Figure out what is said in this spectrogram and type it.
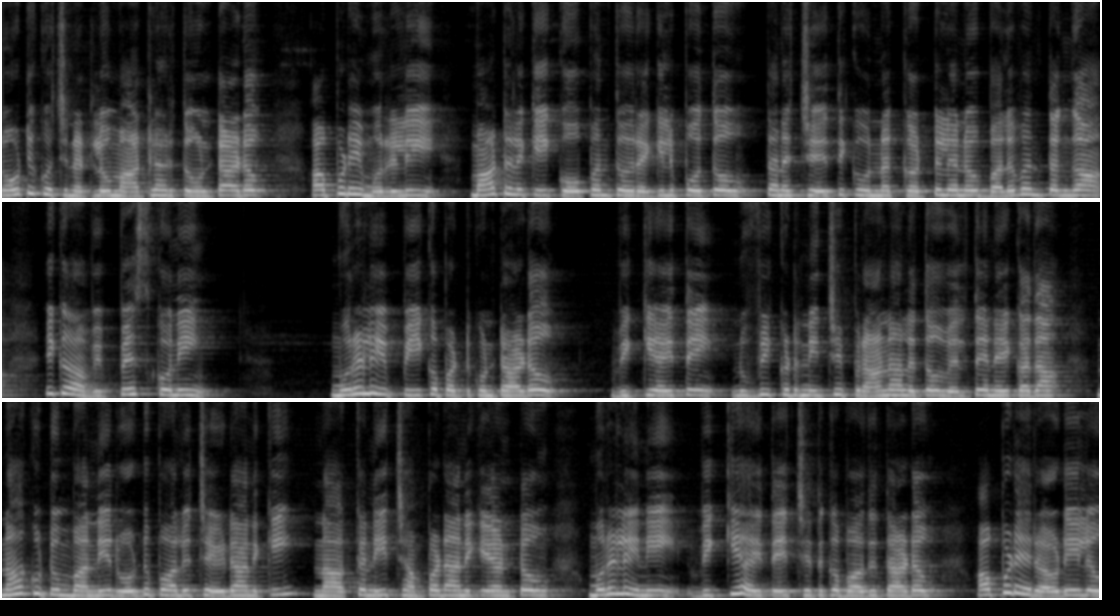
నోటికొచ్చినట్లు మాట్లాడుతూ ఉంటాడు. అప్పుడే మురళి మాటలకి కోపంతో రగిలిపోతూ తన చేతికి ఉన్న కట్టులను బలవంతంగా ఇక విప్పేసుకొని మురళి పీక పట్టుకుంటాడు. విక్కీ అయితే నువ్విక్కడి నుంచి ప్రాణాలతో వెళ్తేనే కదా నా కుటుంబాన్ని రోడ్డు పాలు చేయడానికి నా అక్కని చంపడానికి అంటూ మురళిని విక్కీ అయితే చితకబాదుతాడు. అప్పుడే రౌడీలు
